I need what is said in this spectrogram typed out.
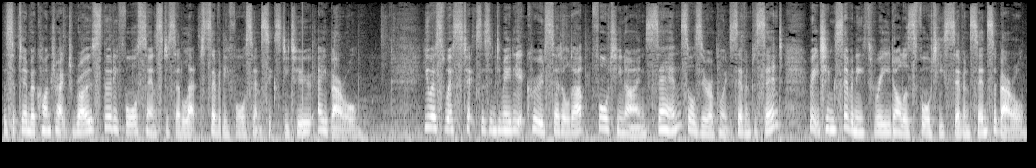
The September contract rose 34 cents to settle at 74 cents 62 a barrel. US West Texas Intermediate crude settled up 49 cents or 0.7%, reaching $73.47 a barrel.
